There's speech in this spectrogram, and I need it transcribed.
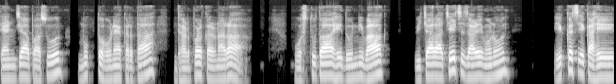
त्यांच्यापासून मुक्त होण्याकरता धडपड करणारा. वस्तुता हे दोन्ही भाग विचाराचेच जाळे म्हणून एकच एक आहेत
